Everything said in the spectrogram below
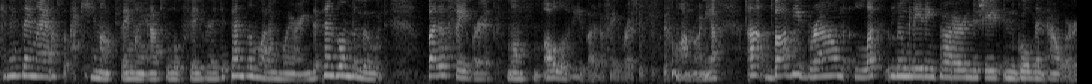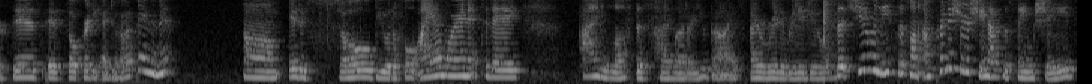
can I say my absolute, I cannot say my absolute favorite. Depends on what I'm wearing, depends on the mood. But a favorite, well, all of these are the favorites. Come on, Rania. Uh, Bobbi Brown Luxe Illuminating Powder in the shade in Golden Hour. This is so pretty. I do have a pen in it. Um, it is so beautiful. I am wearing it today. I love this highlighter, you guys. I really, really do. That she released this one. I'm pretty sure she has the same shade,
